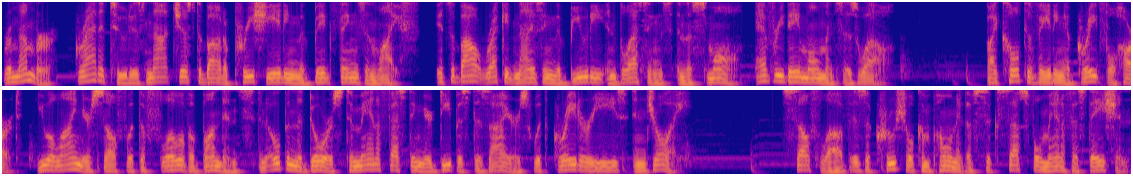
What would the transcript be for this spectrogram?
Remember, gratitude is not just about appreciating the big things in life, it's about recognizing the beauty and blessings in the small, everyday moments as well. By cultivating a grateful heart, you align yourself with the flow of abundance and open the doors to manifesting your deepest desires with greater ease and joy. Self-love is a crucial component of successful manifestation,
